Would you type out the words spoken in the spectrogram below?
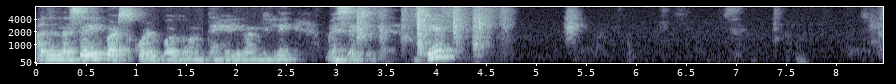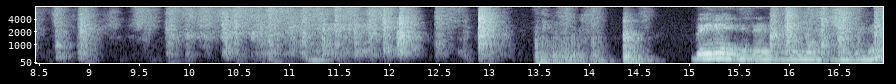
ಅದನ್ನ ಸರಿಪಡಿಸ್ಕೊಳ್ಬೋದು ಅಂತ ಹೇಳಿ ಒಂದಿಲ್ಲಿ ಮೆಸೇಜ್ ಇದೆ. ಓಕೆ. ಬೇರೆ ಏನಿದೆ ಅಂತ ಹೇಳಿ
